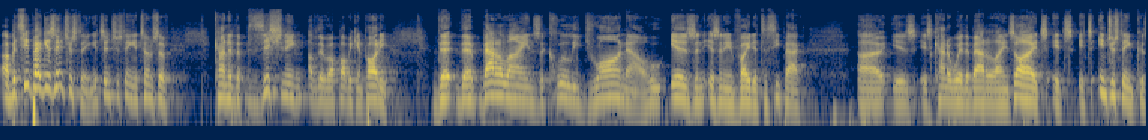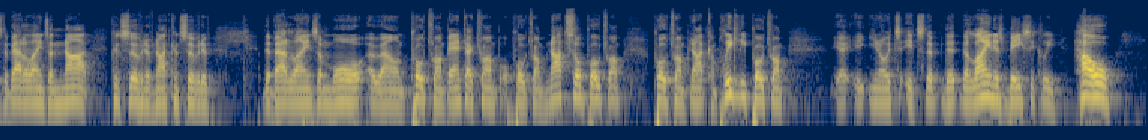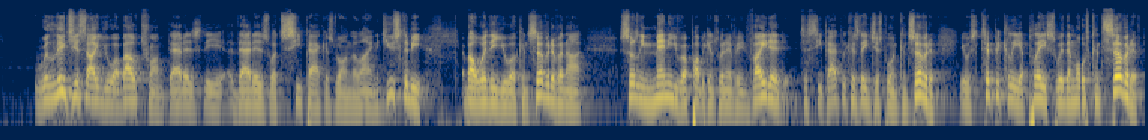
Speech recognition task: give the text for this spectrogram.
Uh, but CPAC is interesting. It's interesting in terms of kind of the positioning of the Republican Party. The, the battle lines are clearly drawn now. Who is and isn't invited to CPAC uh, is is kind of where the battle lines are. It's it's it's interesting because the battle lines are not conservative, not conservative. The battle lines are more around pro-Trump, anti-Trump, or pro-Trump, not so pro-Trump, pro-Trump, not completely pro-Trump. You know, it's it's the, the the line is basically how religious are you about Trump? That is the that is what CPAC is drawing the line. It used to be about whether you were conservative or not. Certainly, many Republicans were never invited to CPAC because they just weren't conservative. It was typically a place where the most conservative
